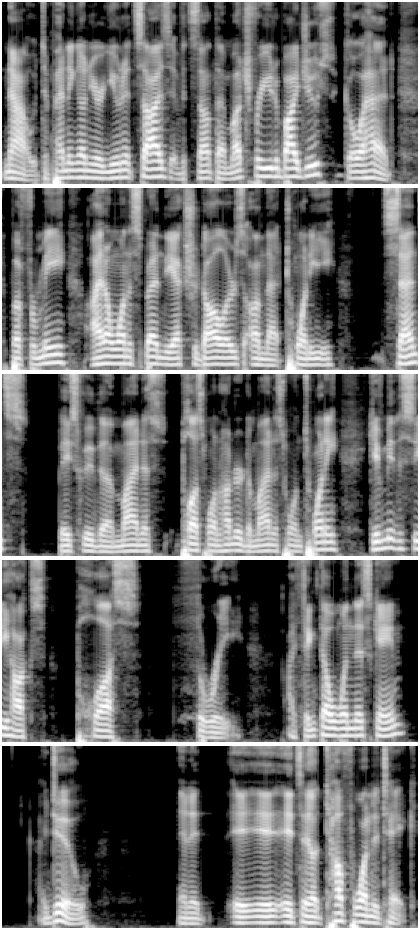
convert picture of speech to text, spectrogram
Now, depending on your unit size, if it's not that much for you to buy juice, go ahead. But for me, I don't want to spend the extra dollars on that 20 cents, basically the minus plus 100 to minus 120. Give me the Seahawks plus three. I think they'll win this game. I do. And it, it it's a tough one to take.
